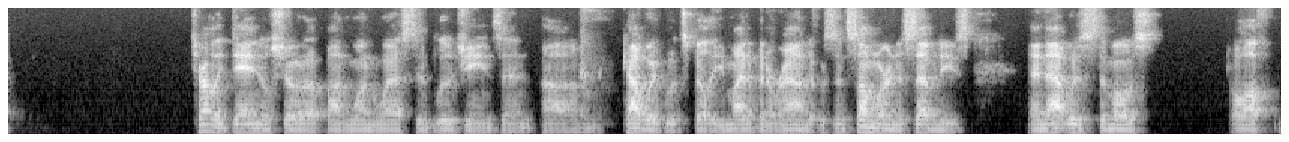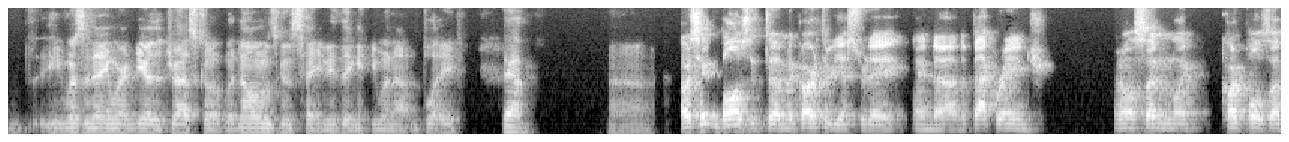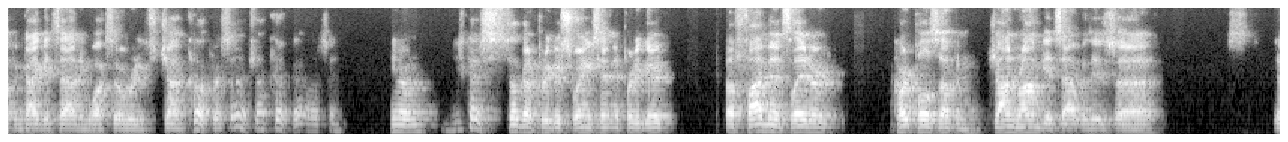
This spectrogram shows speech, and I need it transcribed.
Charlie Daniels showed up on One West in blue jeans and um, cowboy boots. Billy, you might have been around. It was in somewhere in the seventies, and that was the most off. He wasn't anywhere near the dress code, but no one was going to say anything. He went out and played. Yeah. Uh, I was hitting balls at uh, MacArthur yesterday and uh, the back range, and all of a sudden, like cart pulls up and guy gets out and he walks over and it's John Cook. I said, oh, John Cook. Oh, I said, you know, he's got still got a pretty good swing. He's hitting it pretty good. About five minutes later, cart pulls up and Jon Rahm gets out with his uh,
